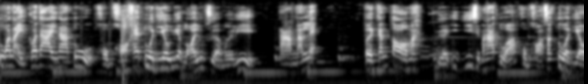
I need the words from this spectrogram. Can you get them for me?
ตัวไหนก็ได้หน้าตู้ ผมขอแค่ตัวเดียวเรียบร้อยลูกเสือเมอร์รี่ตามนั้นแหละ เปิดกันต่อมา เหลืออีก 25 ตัว ผมขอสักตัวเดียว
